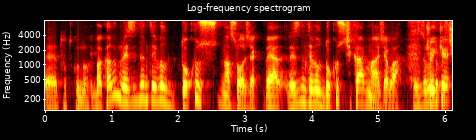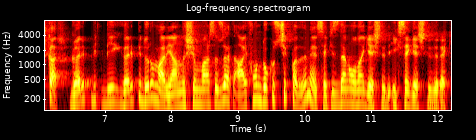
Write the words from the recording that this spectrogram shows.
e, tutkunu. Bakalım Resident Evil 9 nasıl olacak? Veya Resident Evil 9 çıkar mı acaba? Resident Çünkü 9 çıkar. garip bir, bir garip bir durum var. Yanlışım varsa düzelt. iPhone 9 çıkmadı değil mi? 8'den 10'a geçti. X'e geçti direkt.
